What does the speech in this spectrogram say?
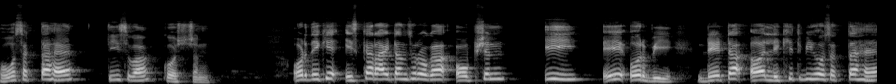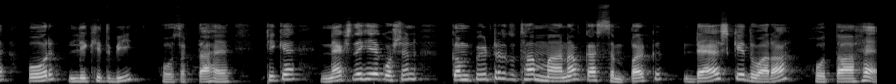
हो सकता है? तीसवा क्वेश्चन और देखिए, इसका राइट आंसर होगा ऑप्शन ई ए और बी डेटा अलिखित भी हो सकता है और लिखित भी हो सकता है। ठीक है? नेक्स्ट देखिए क्वेश्चन कंप्यूटर तथा मानव का संपर्क डैश के द्वारा होता है।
